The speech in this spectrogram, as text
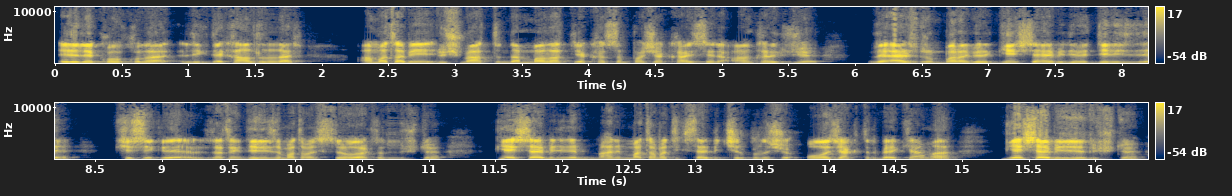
El ele kol kola ligde kaldılar. Ama tabii düşme hattında Malatya, Kasımpaşa, Kayseri, Ankara gücü ve Erzurum. Bana göre Gençler Birliği ve Denizli kesinlikle zaten Denizli matematiksel olarak da düştü. Gençler Birliği'nin hani matematiksel bir çırpınışı olacaktır belki ama Gençler Birliği de düştü.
